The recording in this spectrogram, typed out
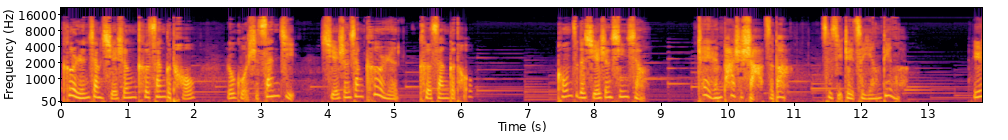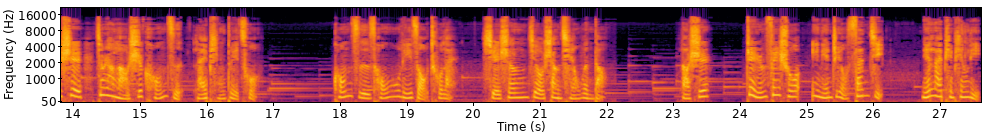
客人向学生磕三个头；如果是三季，学生向客人磕三个头。孔子的学生心想，这人怕是傻子吧？自己这次赢定了，于是就让老师孔子来评对错。孔子从屋里走出来，学生就上前问道：“老师，这人非说一年只有三季，您来评评理，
